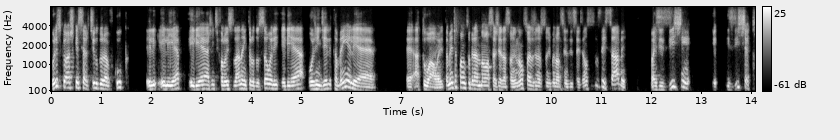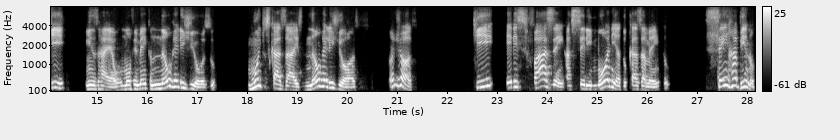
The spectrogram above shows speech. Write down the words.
por isso que eu acho que esse artigo do Rav Kuk, ele, ele é, ele é, a gente falou isso lá na introdução, ele, ele é, hoje em dia ele também ele é, é atual, ele também está falando sobre a nossa geração, e não só a geração de 1906. Eu não sei se vocês sabem, mas existe, existe aqui em Israel um movimento não religioso, muitos casais não religiosos, religiosos, que eles fazem a cerimônia do casamento sem rabino.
